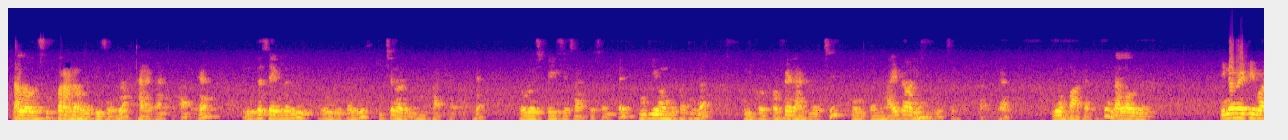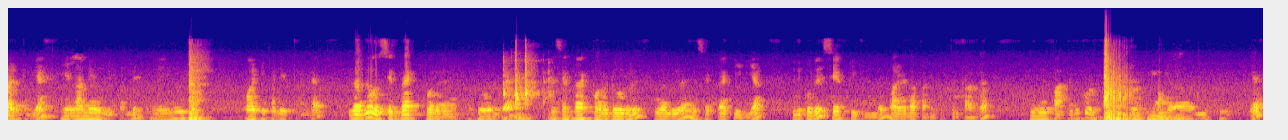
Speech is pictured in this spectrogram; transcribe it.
நல்ல ஒரு சூப்பரான ஒரு டிசைனில் அழகாக இருக்கு பாருங்கள் இந்த சைட்லேருந்து உங்களுக்கு வந்து கிச்சனோட வியூ காட்டுறேன் பாருங்கள் எவ்வளோ ஸ்பேசியஸாக இருக்குன்னு சொல்லிட்டு இங்கேயும் வந்து பார்த்தீங்கன்னா உங்களுக்கு ஒரு ப்ரொஃபைல் ஆட் வச்சு உங்களுக்கு வந்து ஹைட்ராலிக் வச்சுருக்காங்க. இதுவும் பார்க்கறதுக்கு நல்ல ஒரு இன்னோவேட்டிவாக இருக்குங்க. எல்லாமே உங்களுக்கு வந்து குவாலிட்டி பண்ணியிருக்காங்க. இது வந்து ஒரு செட்பேக் போகிற டோருங்க இந்த செட்பேக் போகிற டோரு இது வந்து இந்த செட்பேக் ஏரியா இதுக்கு ஒரு சேஃப்டி வந்து அழகாக பண்ணி கொடுத்துருக்காங்க. இதுவும் பார்க்கறதுக்கு ஒரு ஒரு இருக்குங்க.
